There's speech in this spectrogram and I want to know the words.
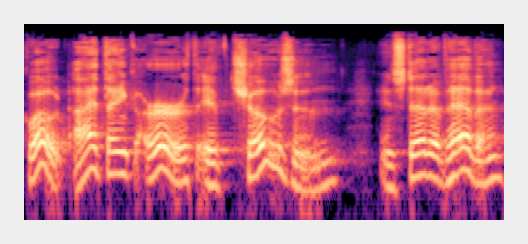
Quote, I think earth, if chosen instead of heaven,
